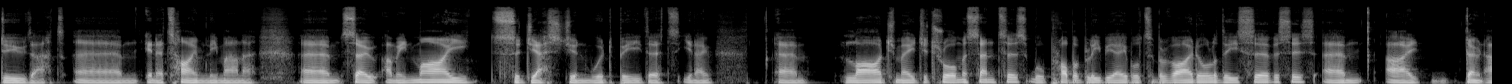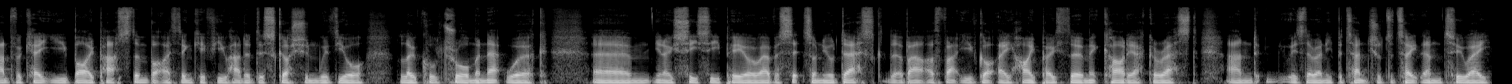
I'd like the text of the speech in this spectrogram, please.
do that um, in a timely manner. Um, so, I mean, my suggestion would be that you know um, large major trauma centres will probably be able to provide all of these services. Um, I don't advocate you bypass them, but I think if you had a discussion with your local trauma network, um, you know, CCP or whoever sits on your desk about the fact you've got a hypothermic cardiac arrest and is there any potential to take them to a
